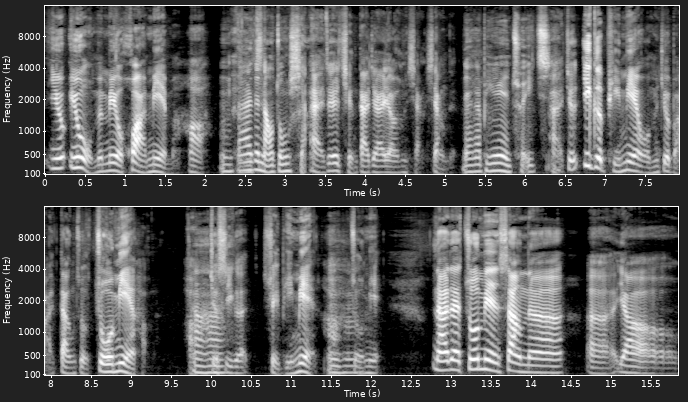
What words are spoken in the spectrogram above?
因为因为我们没有画面嘛，哈，嗯，大家在脑中想，哎，这是请大家要用想象的，两个平面的垂直，哎，就一个平面，我们就把它当做桌面好了，啊，就是一个水平面啊，桌面。那在桌面上呢，呃，要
